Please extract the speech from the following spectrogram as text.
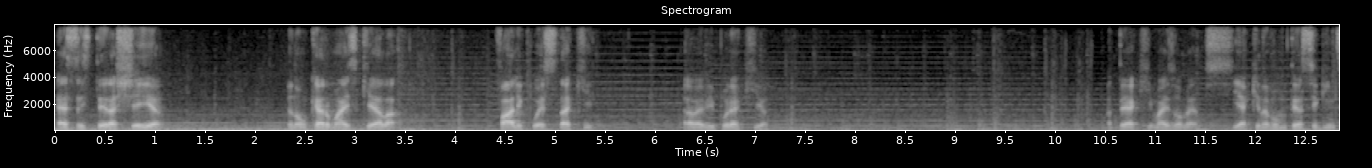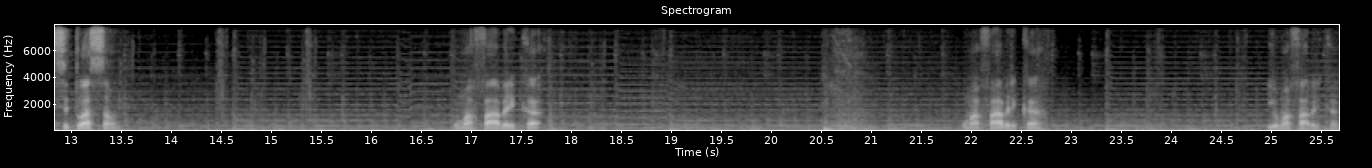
Essa esteira cheia, eu não quero mais que ela fale com esse daqui. Ela vai vir por aqui, ó. Até aqui, mais ou menos. E aqui nós vamos ter a seguinte situação. Uma fábrica. Uma fábrica. E uma fábrica.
